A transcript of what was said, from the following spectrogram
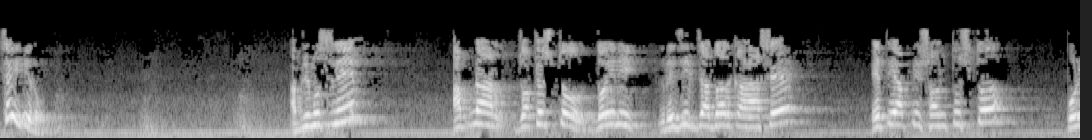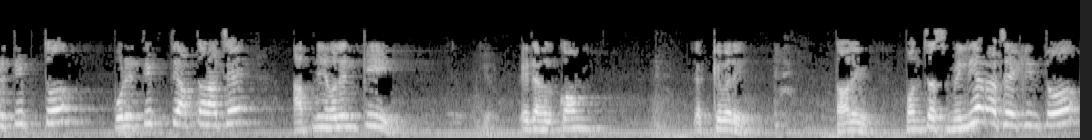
সেই হিরো। আপনি মুসলিম? আপনার যথেষ্ট দৈনিক রিজিক যা দরকার আসে, এতে আপনি সন্তুষ্ট, পরিতৃপ্ত, পরিতৃপ্তি আপনার আছে। আপনি হলেন কি? এটা হল কম। একেবারে। তাহলে পঞ্চাশ মিলিয়ন আছে, কিন্তু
